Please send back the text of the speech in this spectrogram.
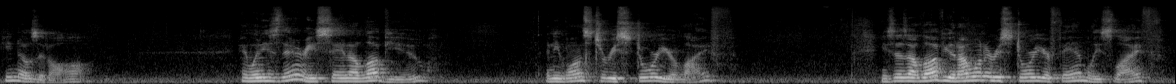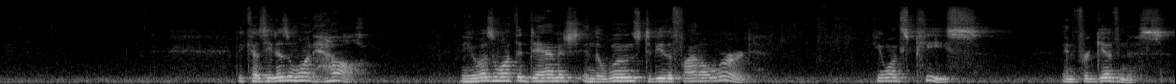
He knows it all. And when He's there, He's saying, I love you. And He wants to restore your life. He says, I love you, and I want to restore your family's life. Because He doesn't want hell. And He doesn't want the damage and the wounds to be the final word. He wants peace and forgiveness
